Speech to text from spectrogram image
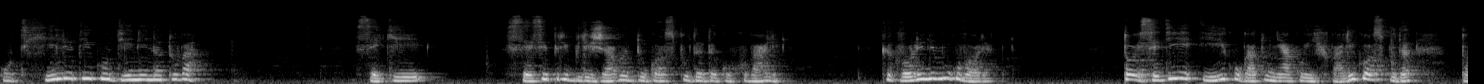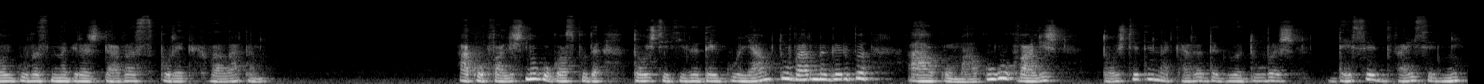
от хиляди години на това. Всеки все се приближава до Господа да го хвали. Какво ли не му говорят? Той седи и когато някой хвали Господа, той го възнаграждава според хвалата му. Ако хвалиш много Господа, той ще ти даде голям товар на гърба, а ако малко го хвалиш, той ще те накара да гладуваш 10-20 дни.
